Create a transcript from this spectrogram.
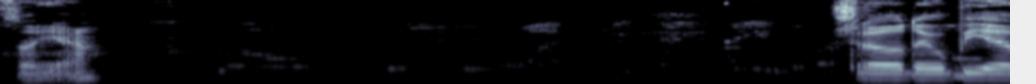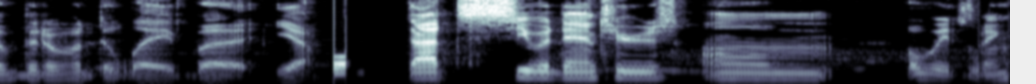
so yeah. So there will be a bit of a delay, but yeah. That's Shiba Dancers. Um, oh wait, loading.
